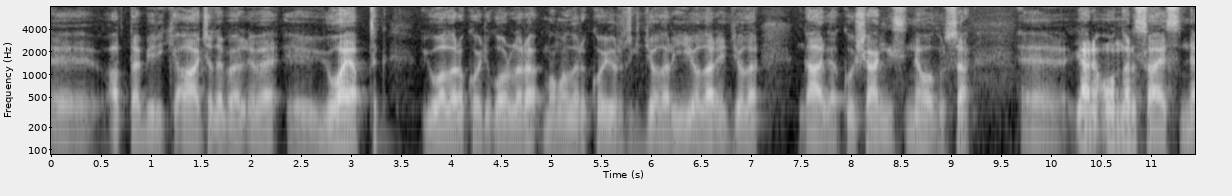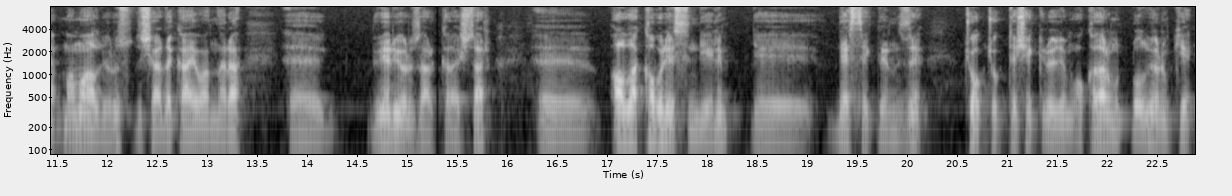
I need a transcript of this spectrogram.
e, hatta bir iki ağaca da böyle ve e, yuva yaptık. yuvalara koyduk. Oralara mamaları koyuyoruz. Gidiyorlar, yiyorlar, ediyorlar. Garga, kuş hangisi ne olursa. Ee, yani onların sayesinde mama alıyoruz. Dışarıdaki hayvanlara e, veriyoruz arkadaşlar. Ee, Allah kabul etsin diyelim e, desteklerinizi. Çok çok teşekkür ediyorum. O kadar mutlu oluyorum ki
